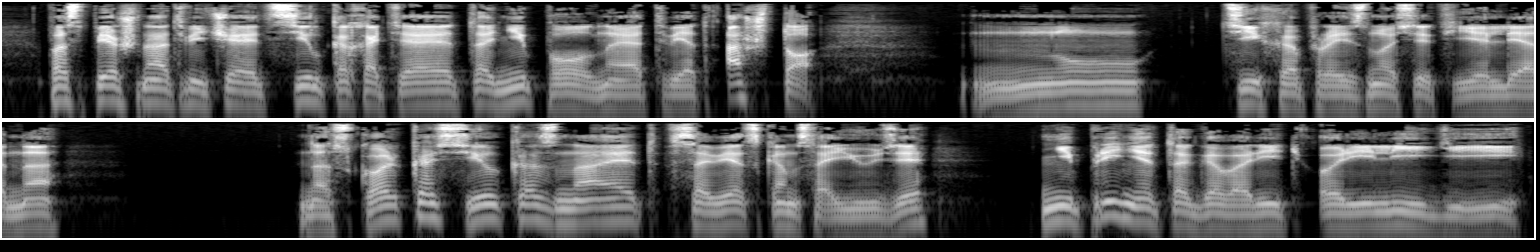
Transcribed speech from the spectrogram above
— поспешно отвечает Силка, хотя это не полный ответ. «А что?» «Ну...» — тихо произносит Елена. «Насколько Силка знает, в Советском Союзе не принято говорить о религии,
